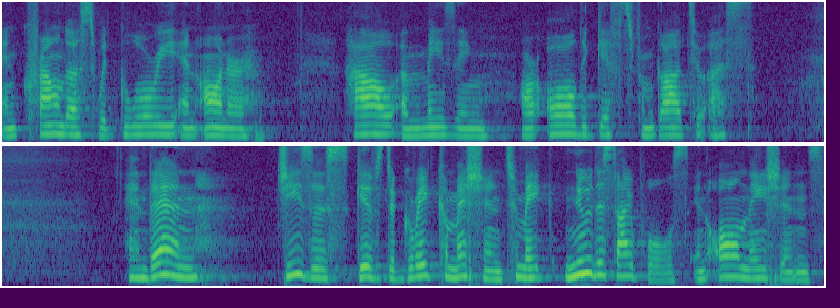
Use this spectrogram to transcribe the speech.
and crowned us with glory and honor. How amazing are all the gifts from God to us. And then Jesus gives the Great Commission to make new disciples in all nations.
